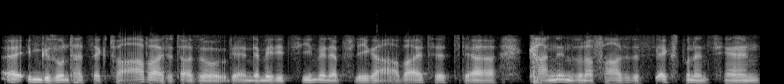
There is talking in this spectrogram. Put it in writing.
äh, im Gesundheitssektor arbeitet. Also wer in der Medizin, wer in der Pflege arbeitet, der kann in so einer Phase des exponentiellen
